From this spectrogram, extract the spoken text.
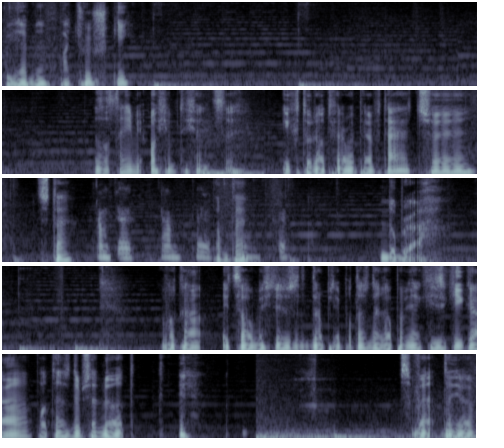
Kupujemy paciuszki. Zostanie mi 8000. I które otwieramy pierw te, czy, czy te? Tamte, tamte. Tamte? Dobra. Uwaga. I co, myślisz, że dropnie potężnego pewnie jakiś giga potężny przedmiot? w sumie, to nie wiem.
